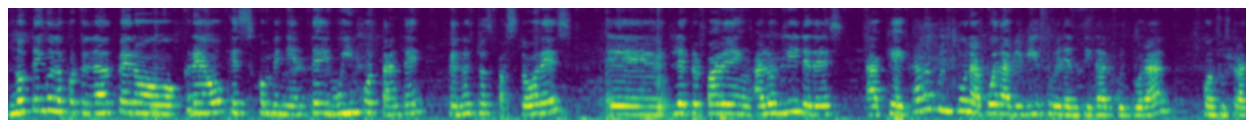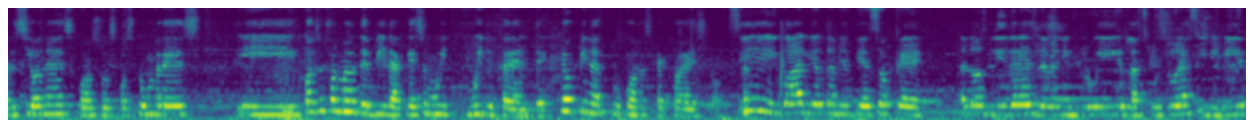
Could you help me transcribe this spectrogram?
no tengo la oportunidad, pero creo que es conveniente y muy importante que nuestros pastores eh, le preparen a los líderes a que cada cultura pueda vivir su identidad cultural con sus tradiciones, con sus costumbres y con su forma de vida que es muy, muy diferente. ¿Qué opinas tú con respecto a esto? Sí, igual yo también pienso que los líderes deben incluir las culturas y vivir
